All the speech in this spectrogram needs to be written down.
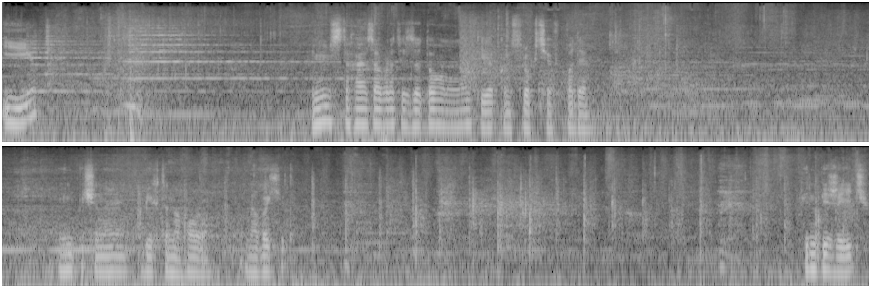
І. Він встигає забратись до того моменту, як конструкція впаде. Він починає бігти нагору, на вихід. Він біжить.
